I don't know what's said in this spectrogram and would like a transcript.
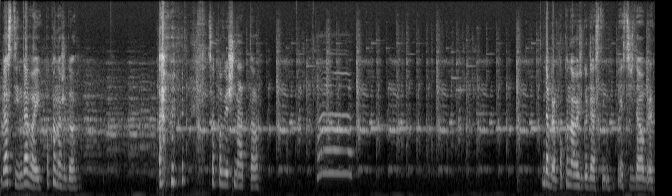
Justin, dawaj, pokonasz go. Co powiesz na to? Dobra, pokonałeś go, Justin. Jesteś dobry.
